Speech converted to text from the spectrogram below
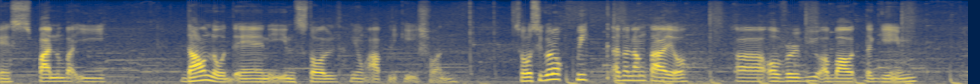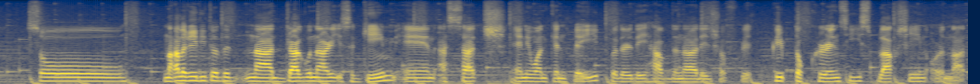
is, paano ba i-download and i-install yung application? So siguro quick ano lang tayo, uh, overview about the game. So nakalagay dito na Dragonary is a game and as such anyone can play it whether they have the knowledge of cryp- cryptocurrencies, blockchain or not.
